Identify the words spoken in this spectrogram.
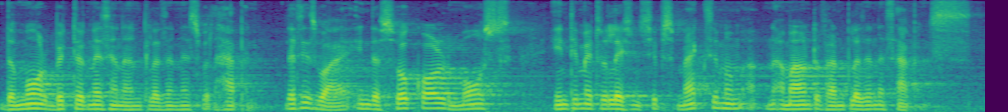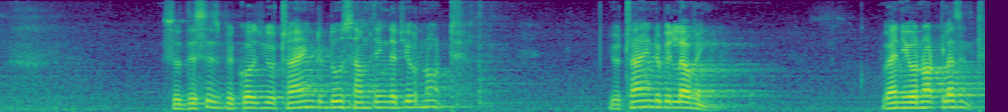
the more bitterness and unpleasantness will happen. That is why in the so-called most intimate relationships, maximum amount of unpleasantness happens. So this is because you're trying to do something that you're not. You're trying to be loving when you're not pleasant.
